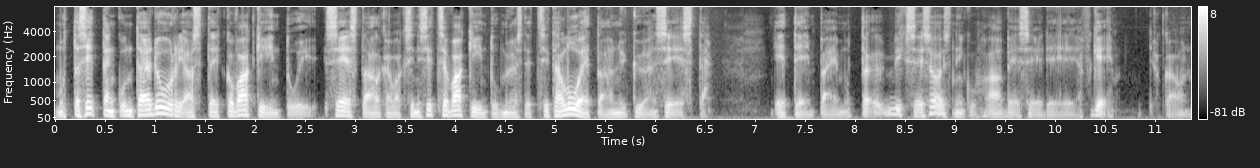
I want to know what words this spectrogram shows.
Mutta sitten kun tämä duuriasteikko vakiintui C-stä alkavaksi, niin sitten se vakiintui myös, että sitä luetaan nykyään C-stä eteenpäin. Mutta miksei se olisi niin kuin A, B, C, D, E, F, G, joka on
